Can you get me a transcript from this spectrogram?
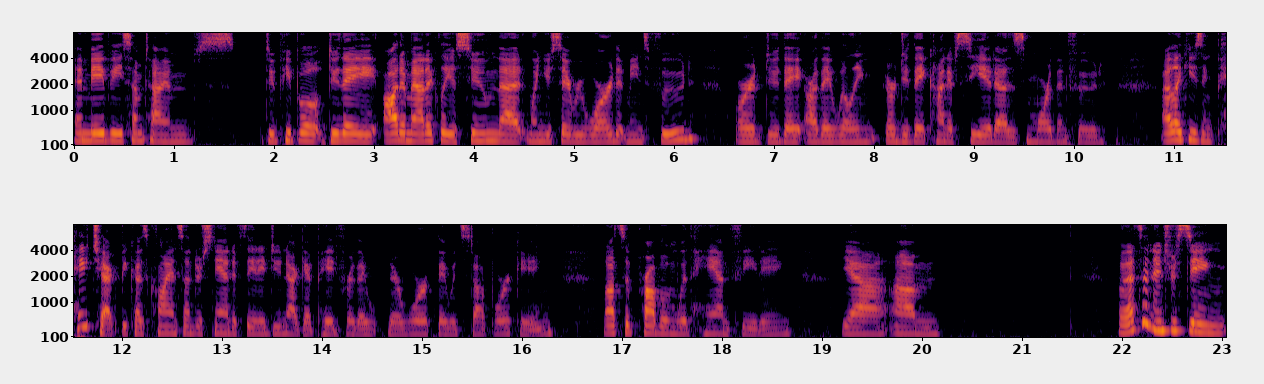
and maybe sometimes do people do they automatically assume that when you say reward it means food? Or do they are they willing or do they kind of see it as more than food? I like using paycheck because clients understand if they, do not get paid for they, their work they would stop working. Lots of problem with hand feeding. Yeah um, well that's an interesting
